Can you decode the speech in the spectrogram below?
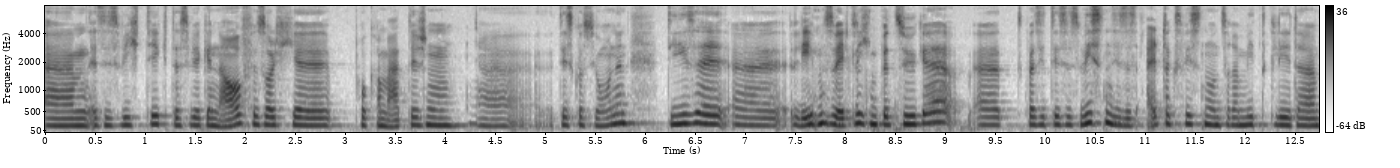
ähm, es ist wichtig, dass wir genau für solche programmatischen äh, Diskussionen diese äh, lebensweltlichen Bezüge, äh, quasi dieses Wissen, dieses Alltagswissen unserer Mitglieder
